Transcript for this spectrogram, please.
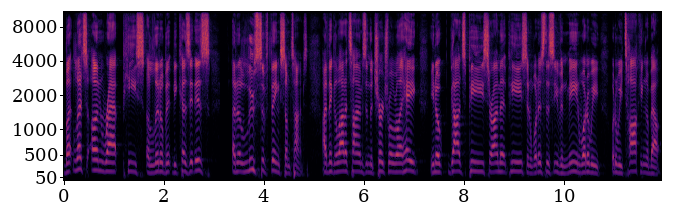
But let's unwrap peace a little bit because it is an elusive thing sometimes. I think a lot of times in the church world, we're like, hey, you know, God's peace or I'm at peace, and what does this even mean? What are we, what are we talking about?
